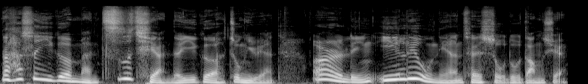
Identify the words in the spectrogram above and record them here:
那他是一个蛮资浅的一个众议员，二零一六年才首度当选。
